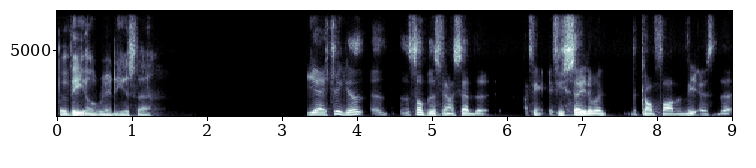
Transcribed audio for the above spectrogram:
but Vito really is there. Yeah, it's tricky. At the top of this thing, I said that I think if you say to a, the Godfather, Vito's the,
